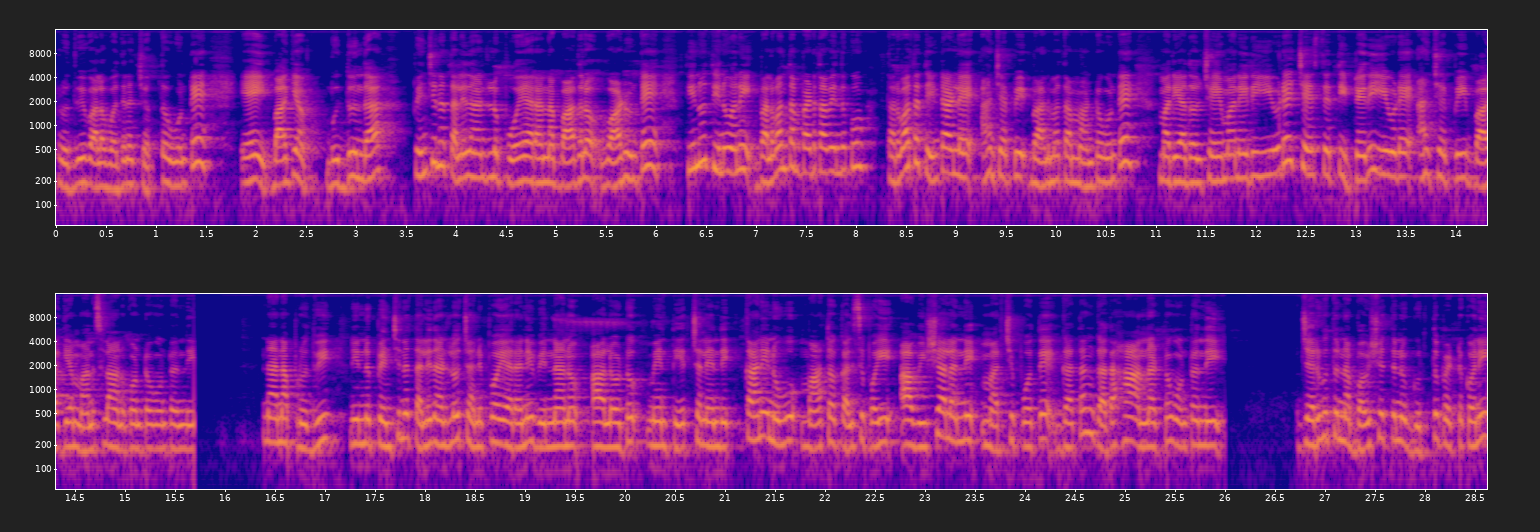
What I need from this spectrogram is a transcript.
పృథ్వీ వాళ్ళ వదిన చెప్తూ ఉంటే ఏయ్ భాగ్యం బుద్ధుందా? పెంచిన తల్లిదండ్రులు పోయారన్న బాధలో వాడుంటే తిను తిను అని బలవంతం పెడతావెందుకు? తర్వాత తింటాళ్ళే అని చెప్పి భానుమతమ్మ అంటూ ఉంటే మర్యాదలు చేయమనేది ఈవిడే చేస్తే తిట్టేది ఈవిడే అని చెప్పి భాగ్యం మనసులో అనుకుంటూ ఉంటుంది. నాన్న పృథ్వీ నిన్ను పెంచిన తల్లిదండ్రులు చనిపోయారని విన్నాను. ఆ లోటు మేము తీర్చలేంది. కానీ నువ్వు మాతో కలిసిపోయి ఆ విషయాలన్నీ మర్చిపోతే గతం గదహ అన్నట్టు ఉంటుంది. జరుగుతున్న భవిష్యత్తును గుర్తు పెట్టుకొని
